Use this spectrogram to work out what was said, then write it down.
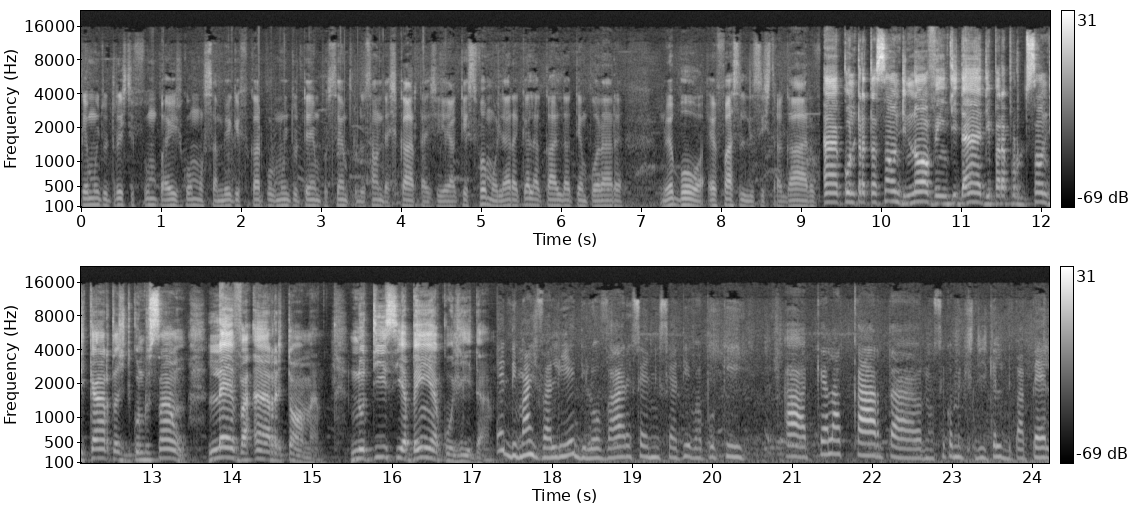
É muito triste um país como Moçambique ficar por muito tempo sem produção das cartas. E aqui, se formos olhar aquela calda temporária, não é boa, é fácil de se estragar. A contratação de nova entidade para a produção de cartas de condução leva à retoma. Notícia bem acolhida. É de mais valia de louvar essa iniciativa, porque aquela carta, não sei como é que se diz, aquele de papel,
